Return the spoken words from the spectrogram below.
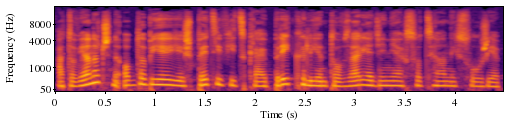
A to vianočné obdobie je špecifické aj pri klientov v zariadeniach sociálnych služieb.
